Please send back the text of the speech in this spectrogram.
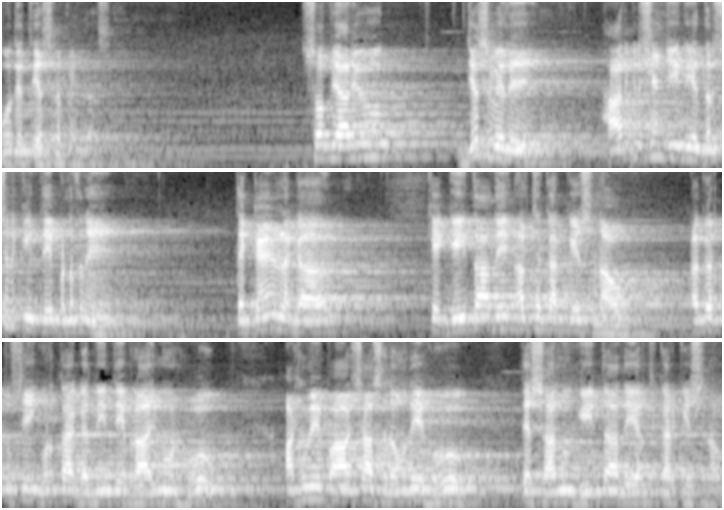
ਉਹਦੇ ਤੇ ਅਸਰ ਪੈਂਦਾ ਸੀ। ਸੋ ਪਿਆਰਿਓ, ਜਿਸ ਵੇਲੇ ਹਰਿਕ੍ਰਿਸ਼ਨ ਜੀ ਦੇ ਦਰਸ਼ਨ ਕੀਤੇ ਪੰਡਤ ਨੇ, ਤੇ ਕਹਿਣ ਲੱਗਾ ਕਿ ਗੀਤਾ ਦੇ ਅਰਥ ਕਰਕੇ ਸੁਣਾਓ, ਅਗਰ ਤੁਸੀਂ ਗੁਰਤਾ ਗੱਦੀ ਤੇ ਵਿਰਾਜਮਾਨ ਹੋ ਅੱਠਵੇਂ ਪਾਤਸ਼ਾਹ ਸਦਾਉਂਦੇ ਹੋ ਤੇ ਸਾਨੂੰ ਗੀਤਾ ਦੇ ਅਰਥ ਕਰਕੇ ਸੁਣਾਓ।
